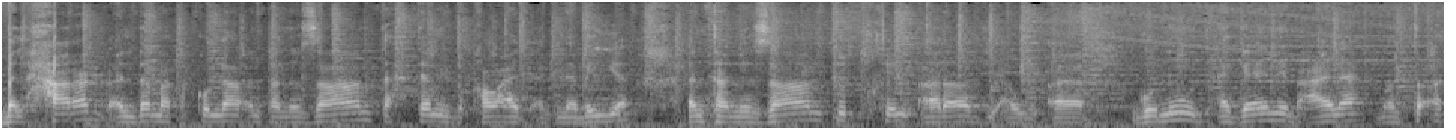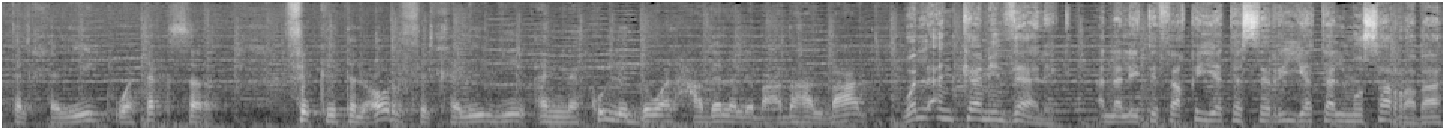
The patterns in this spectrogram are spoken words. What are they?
بالحرج عندما تقول لها أنت نظام تحتمي بقواعد أجنبية أنت نظام تدخل أراضي أو آه، جنود أجانب على منطقة الخليج وتكسر فكرة العرف الخليجي أن كل الدول حاضنة لبعضها البعض. والأنكى من ذلك أن الاتفاقية السرية المسربة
